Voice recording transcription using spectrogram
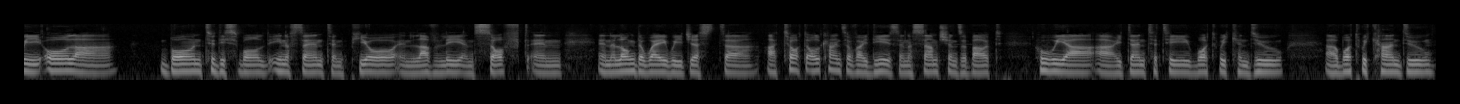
We all are born to this world innocent and pure and lovely and soft and and along the way we just uh, are taught all kinds of ideas and assumptions about who we are, our identity, what we can do, uh, what we can't do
